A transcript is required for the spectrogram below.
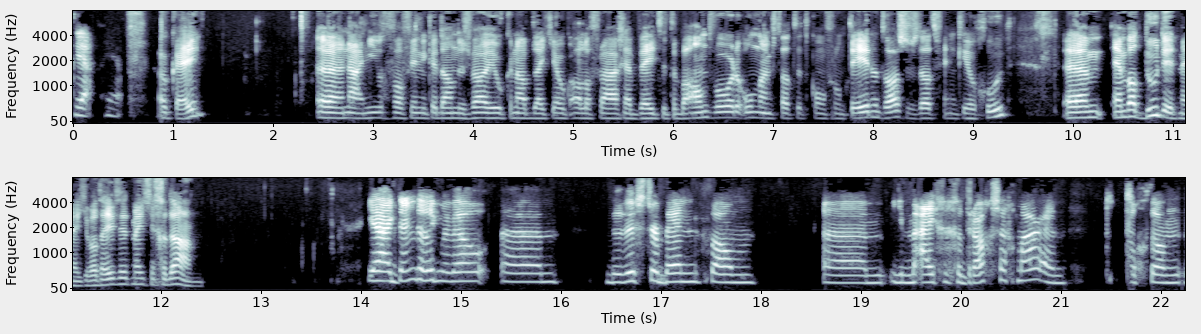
Ja, ja. Oké. Okay. Uh, nou, in ieder geval vind ik het dan dus wel heel knap dat je ook alle vragen hebt weten te beantwoorden, ondanks dat het confronterend was. Dus dat vind ik heel goed. Um, en wat doet dit met je? Wat heeft dit met je gedaan? Ja, ik denk dat ik me wel um, bewuster ben van um, mijn eigen gedrag, zeg maar. En toch dan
